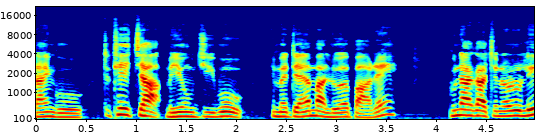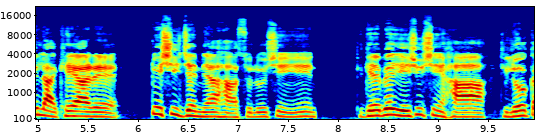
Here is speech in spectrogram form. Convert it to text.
တိုင်းကိုတထစ်ကြမယုံကြည်ဖို့အင်မတန်မှလိုအပ်ပါတယ်ခုနကကျွန်တော်တို့လေ့လာခဲ့ရတဲ့တွေ့ရှိချက်များဟာဆိုလို့ရှိရင်တကယ်ပဲယေရှုရှင်ဟာဒီလောက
